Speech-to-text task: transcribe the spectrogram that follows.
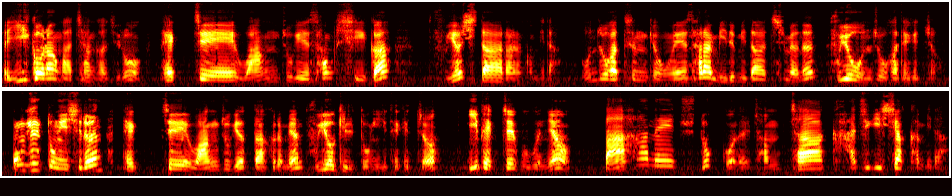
자, 이거랑 마찬가지로 백제의 왕족의 성씨가 부여시다라는 겁니다. 온조 같은 경우에 사람 이름이다 치면은 부여온조가 되겠죠. 홍길동이 실은 백제 왕족이었다 그러면 부여길동이 되겠죠. 이 백제국은요 마한의 주도권을 점차 가지기 시작합니다.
